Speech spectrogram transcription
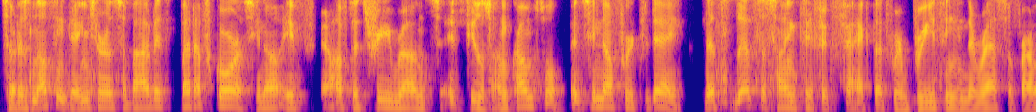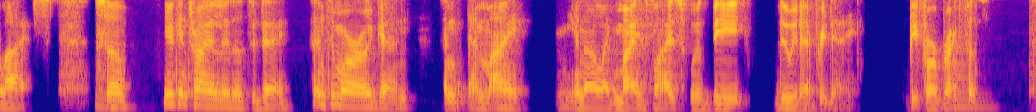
So there's nothing dangerous about it. But of course, you know, if after three rounds it feels uncomfortable, it's enough for today. That's that's a scientific fact that we're breathing in the rest of our lives. Mm. So you can try a little today and tomorrow again. And and my, you know, like my advice would be do it every day before breakfast. Mm.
